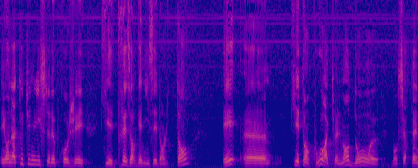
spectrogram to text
Et on a toute une liste de projets qui est très organisée dans le temps et qui est en cours actuellement, dont certains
